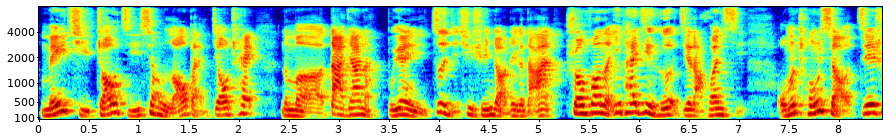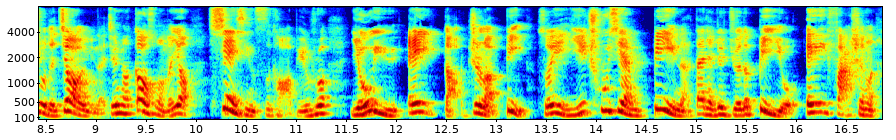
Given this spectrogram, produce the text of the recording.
媒体着急向老板交差。那么大家呢不愿意自己去寻找这个答案，双方呢一拍即合，皆大欢喜。我们从小接受的教育呢，经常告诉我们要线性思考，比如说由于 A 导致了 B，所以一出现 B 呢，大家就觉得 B 有 A 发生了。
